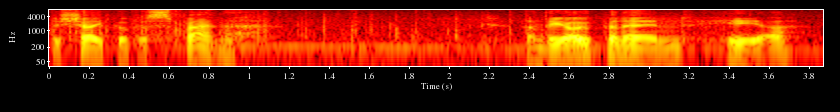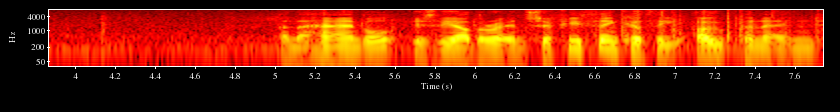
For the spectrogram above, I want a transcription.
the shape of a spanner. And the open end here and the handle is the other end. So if you think of the open end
